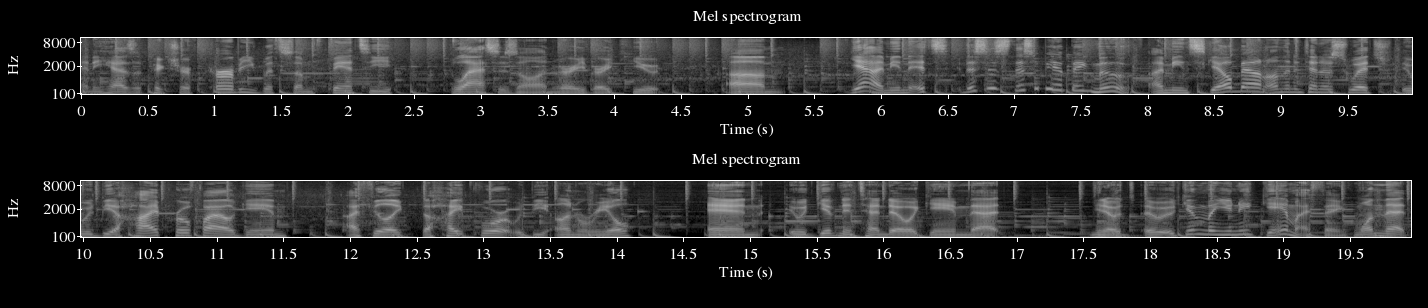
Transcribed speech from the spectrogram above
And he has a picture of Kirby with some fancy glasses on. Very, very cute. Um, yeah, I mean, it's this is this would be a big move. I mean, Scalebound on the Nintendo Switch, it would be a high-profile game. I feel like the hype for it would be unreal, and it would give Nintendo a game that, you know, it would give them a unique game. I think one that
